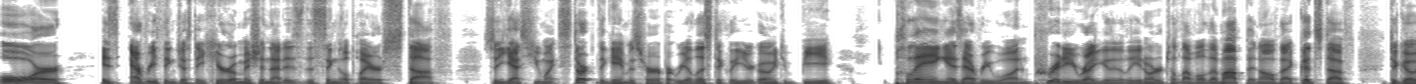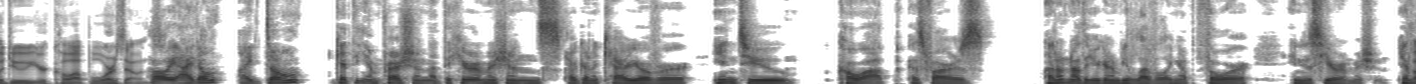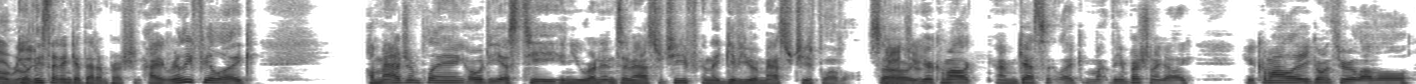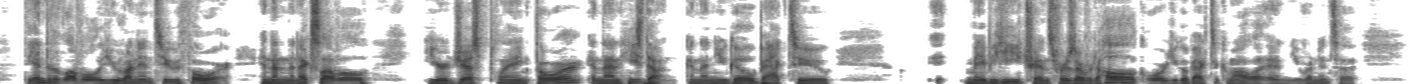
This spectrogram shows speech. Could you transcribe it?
or is everything just a hero mission that is the single player stuff? So yes, you might start the game as her, but realistically, you're going to be playing as everyone pretty regularly in order to level them up and all that good stuff to go do your co-op war zones. Oh yeah, I don't I don't get the impression that the hero missions are going to carry over into co-op as far as I don't know that you're going to be leveling up Thor in his hero mission. At, Oh, really? At least I didn't get that impression. I really feel like imagine playing ODST and you run into Master Chief and they give you a Master Chief level. So Gotcha. you're Kamala. I'm guessing like my, the impression I got like you're Kamala. You're going through a level. The end of the level, you run into Thor, and then the next level, you're just playing Thor, and then he's done, and then you go back to maybe he transfers over to Hulk, or you go back to Kamala and you run into.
